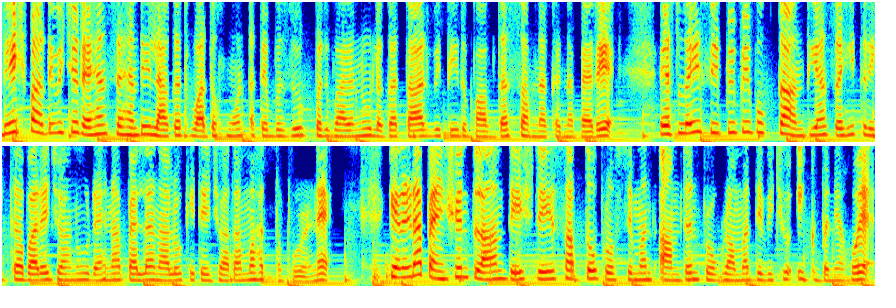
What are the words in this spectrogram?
ਦੇਸ਼ ਭਰ ਦੇ ਵਿੱਚ ਰਹਿਣ ਸਹਿਣ ਦੀ ਲਾਗਤ ਵੱਧ ਹੋਣ ਅਤੇ ਬਜ਼ੁਰਗ ਪਰਿਵਾਰਾਂ ਨੂੰ ਲਗਾਤਾਰ ਵਿੱਤੀ ਦਬਾਅ ਦਾ ਸਾਹਮਣਾ ਕਰਨਾ ਪੈ ਰਿਹਾ ਹੈ। ਇਸ ਲਈ ਸੀਪੀਪੀ ਭੁਗਤਾਨ ਦੀਆਂ ਸਹੀ ਤਰੀਕਾ ਬਾਰੇ ਜਾਣੂ ਰਹਿਣਾ ਪਹਿਲਾਂ ਨਾਲੋਂ ਕਿਤੇ ਜ਼ਿਆਦਾ ਮਹੱਤਵਪੂਰਨ ਹੈ। ਕੈਨੇਡਾ ਪੈਨਸ਼ਨ ਪਲਾਨ ਦੇਸ਼ ਦੇ ਸਭ ਤੋਂ ਭਰੋਸੇਮੰਦ ਆਮਦਨ ਪ੍ਰੋਗਰਾਮਾਂ ਦੇ ਵਿੱਚੋਂ ਇੱਕ ਬਣਿਆ ਹੋਇਆ ਹੈ।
